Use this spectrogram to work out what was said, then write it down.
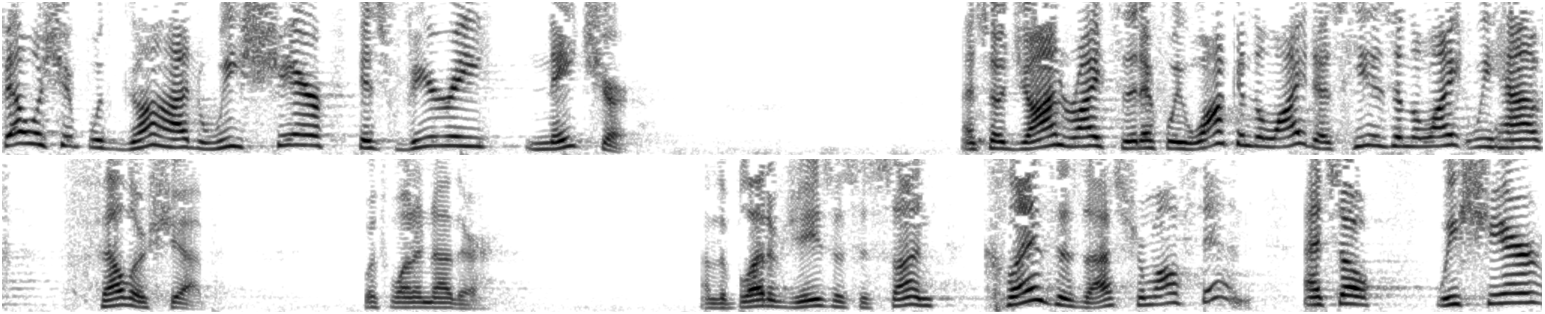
fellowship with God, we share his very nature. And so John writes that if we walk in the light as he is in the light, we have fellowship with one another. And the blood of Jesus, His Son, cleanses us from all sin. And so we share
